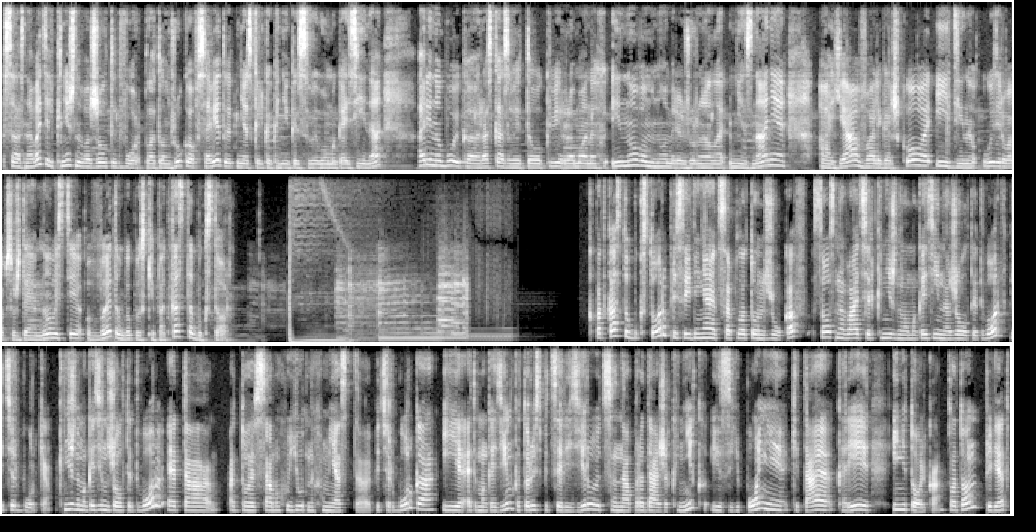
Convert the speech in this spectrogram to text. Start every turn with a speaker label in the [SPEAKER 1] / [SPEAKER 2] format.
[SPEAKER 1] Сооснователь книжного «Желтый двор» Платон Жуков советует несколько книг из своего магазина. Арина Бойко рассказывает о квир-романах и новом номере журнала «Незнание», а я, Валя Горшкова и Дина Озерова обсуждаем новости в этом выпуске подкаста «Букстор».
[SPEAKER 2] К подкасту Bookstore присоединяется Платон Жуков, сооснователь книжного магазина «Желтый двор» в Петербурге. Книжный магазин «Желтый двор» — это одно из самых уютных мест э, Петербурга, и это магазин, который специализируется на продаже книг из Японии, Китая, Кореи и не только. Платон, привет!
